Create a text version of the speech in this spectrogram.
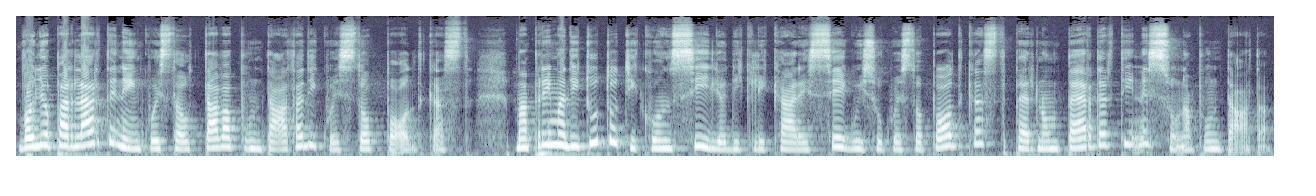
Voglio parlartene in questa ottava puntata di questo podcast, ma prima di tutto ti consiglio di cliccare segui su questo podcast per non perderti nessuna puntata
